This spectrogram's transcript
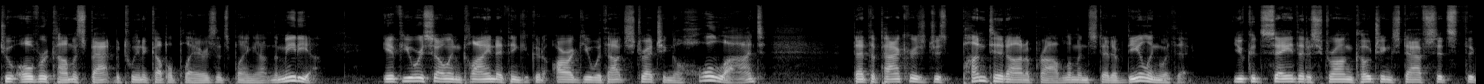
to overcome a spat between a couple players that's playing out in the media. If you were so inclined, I think you could argue without stretching a whole lot that the Packers just punted on a problem instead of dealing with it. You could say that a strong coaching staff sits the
